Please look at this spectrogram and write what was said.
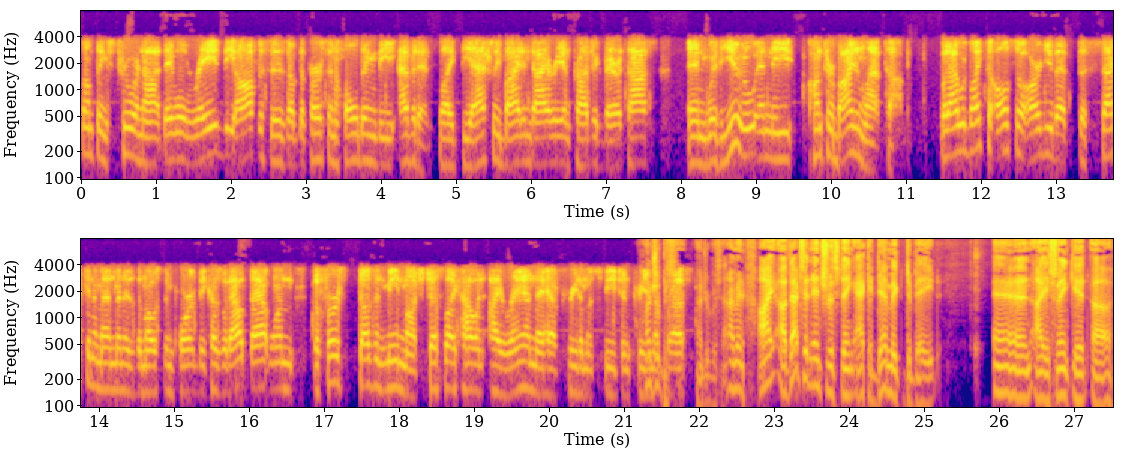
something's true or not. They will raid the offices of the person holding the evidence, like the Ashley Biden diary and Project Veritas, and with you and the Hunter Biden laptop. But I would like to also argue that the Second Amendment is the most important because without that one, the first doesn't mean much. Just like how in Iran they have freedom of speech and freedom 100%, of press. Hundred percent. I mean, I uh, that's an interesting academic debate, and I think it. Uh,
